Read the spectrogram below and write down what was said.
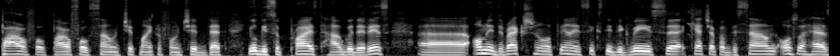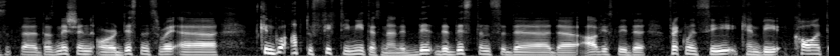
powerful powerful sound chip microphone chip that you'll be surprised how good it is. Uh, omnidirectional 360 degrees uh, catch up of the sound. Also has the transmission or distance uh, can go up to 50 meters man. The, the distance the, the obviously the frequency can be caught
